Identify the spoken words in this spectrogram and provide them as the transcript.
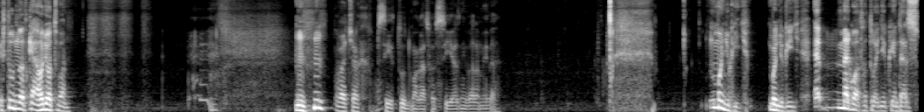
és tudnod kell, hogy ott van. Vagy csak szí, tud magadhoz szíjazni valamivel. Mondjuk így. Mondjuk így. E, Megoldható egyébként ez.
